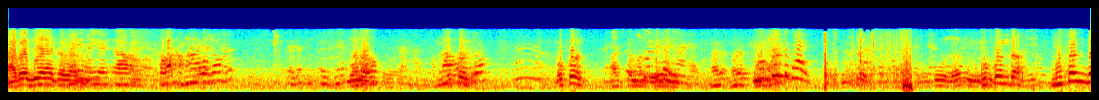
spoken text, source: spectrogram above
આપડે જોયા કરવાનું. બોલો. મુકુંદ. મુકુંદ મુકુંદ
